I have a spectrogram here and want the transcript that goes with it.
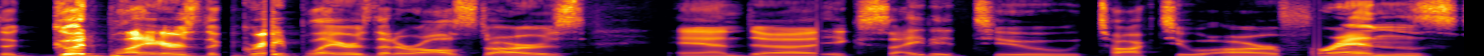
the good players, the great players that are all stars, and uh, excited to talk to our friends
